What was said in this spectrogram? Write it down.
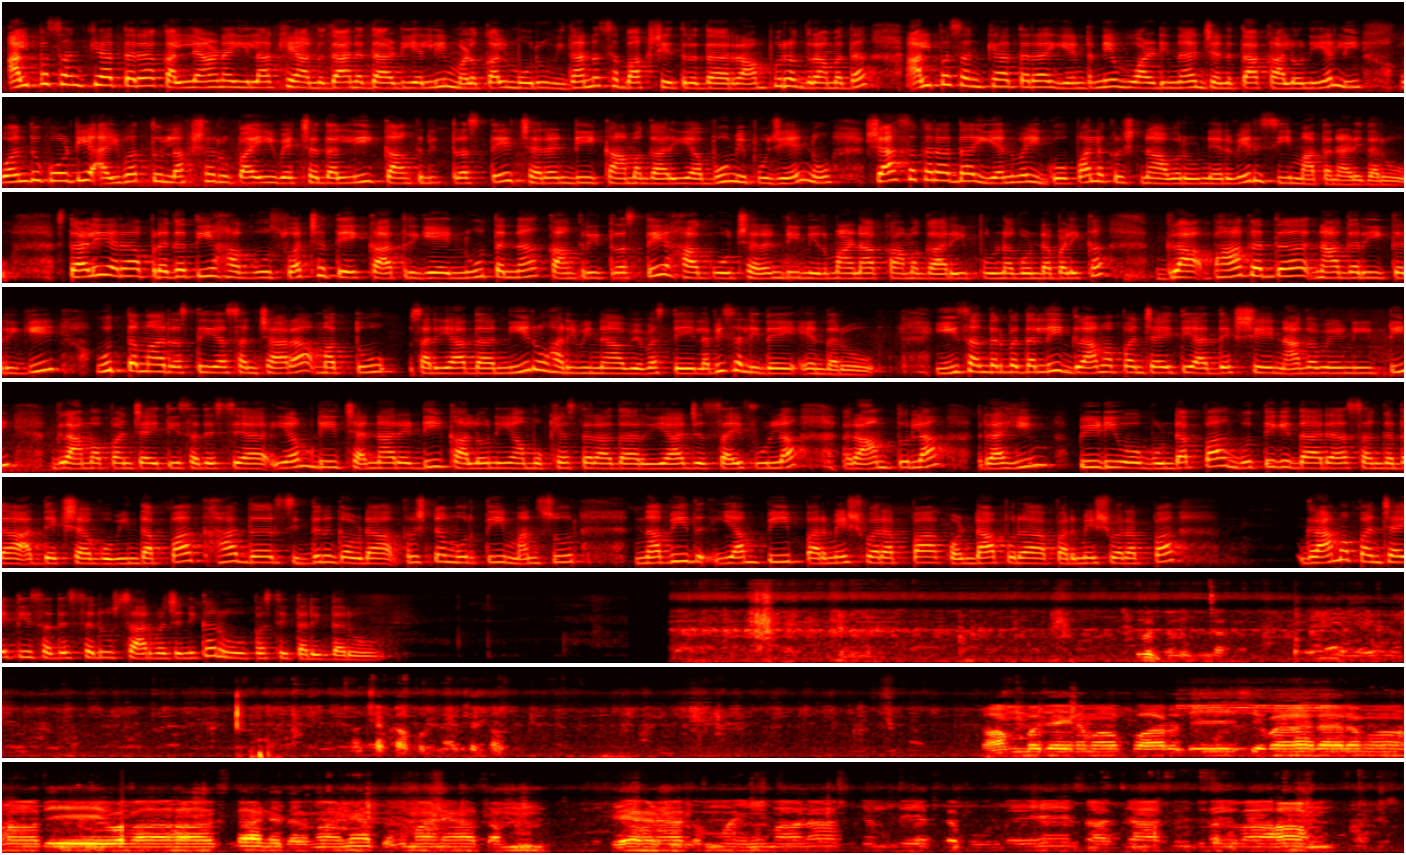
ಅಲ್ಪಸಂಖ್ಯಾತರ ಕಲ್ಯಾಣ ಇಲಾಖೆ ಅನುದಾನದ ಅಡಿಯಲ್ಲಿ ಮೊಳಕಾಲ್ಮೂರು ವಿಧಾನಸಭಾ ಕ್ಷೇತ್ರದ ರಾಂಪುರ ಗ್ರಾಮದ ಅಲ್ಪಸಂಖ್ಯಾತರ ಎಂಟನೇ ವಾರ್ಡಿನ ಜನತಾ ಕಾಲೋನಿಯಲ್ಲಿ ಒಂದು ಕೋಟಿ ಐವತ್ತು ಲಕ್ಷ ರೂಪಾಯಿ ವೆಚ್ಚದಲ್ಲಿ ಕಾಂಕ್ರೀಟ್ ರಸ್ತೆ, ಚರಂಡಿ, ಕಾಮಗಾರಿಯ ಭೂಮಿ ಪೂಜೆಯನ್ನು ಶಾಸಕರಾದ ಎನ್ವೈ ಗೋಪಾಲಕೃಷ್ಣ ಅವರು ನೆರವೇರಿಸಿ ಮಾತನಾಡಿದರು. ಸ್ಥಳೀಯರ ಪ್ರಗತಿ ಹಾಗೂ ಸ್ವಚ್ಛತೆ ಖಾತ್ರಿಗೆ ನೂತನ ಕಾಂಕ್ರೀಟ್ ರಸ್ತೆ ಹಾಗೂ ಚರಂಡಿ ನಿರ್ಮಾಣ ಕಾಮಗಾರಿ ಪೂರ್ಣಗೊಂಡ ಬಳಿಕ ಗ್ರಾ ಭಾಗದ ನಾಗರಿಕರಿಗೆ ಉತ್ತಮ ರಸ್ತೆಯ ಸಂಚಾರ ಮತ್ತು ಸರಿಯಾದ ನೀರು ಹರಿವಿನ ವ್ಯವಸ್ಥೆ ಲಭಿಸಲಿದೆ ಎಂದರು. ಈ ಸಂದರ್ಭದಲ್ಲಿ ಗ್ರಾಮ ಪಂಚಾಯಿತಿ ಅಧ್ಯಕ್ಷೆ ನಾಗವೇಣಿ ಟಿ, ಗ್ರಾಮ ಪಂಚಾಯಿತಿ ಸದಸ್ಯ ಎಂಡಿ ಚನ್ನಾರೆಡ್ಡಿ, ಕಾಲೋನಿಯ ಮುಖ್ಯಸ್ಥರಾದ ರಿಯಾಜ್ ಸೈಫುಲ್ಲಾ ರಾಮ್ತುಲ್ಲಾ ರಹೀಂ, ಪಿಡಿಒ ಗುಂಡಪ್ಪ, ಗುತ್ತಿಗೆದಾರ ಸಂಘದ ಅಧ್ಯಕ್ಷ ಗೋವಿಂದಪ್ಪ, ಖಾದರ್ ಸಿದ್ದನಗೌಡ, ಕೃಷ್ಣಮೂರ್ತಿ ಮನ್ಸೂರ್, ನಬೀದ್ ಎಂಪಿ ಪರಮೇಶ್ವರಪ್ಪ, ಕೊಂಡಾಪುರ ಪರಮೇಶ್ವರಪ್ಪ ಗ್ರಾಮ ಪಂಚಾಯಿತಿ ಸದಸ್ಯರು ಸಾರ್ವಜನಿಕರು ಉಪಸ್ಥಿತರಿದ್ದರು. ಸಾಂಬಜಯ ನಮಃ ಪಾರ್ವತಿ ಶಿವರ ಮಹಾದೇವ. ಸ್ಥಾನ ಧರ್ಮಾಣ್ಯ ಪ್ರಧಮಾಣ್ಯ ತಂ ದೇಹಣ ತಮ್ಮ ಹಿಮಾನ ಸುಜಂತೆ ಪೂರ್ವೇ ಸಾಕ್ಷಾತ್ ದೇವಾಹಂ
